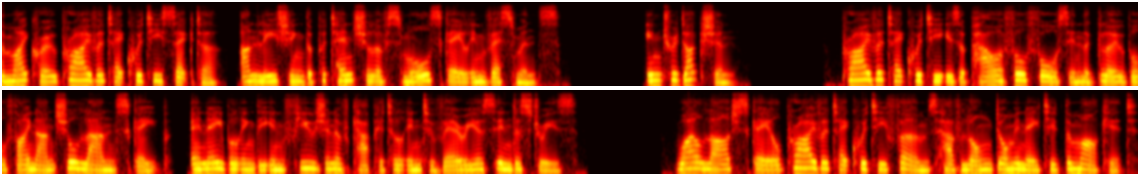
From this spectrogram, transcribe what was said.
The micro private equity sector, unleashing the potential of small scale investments. Introduction Private equity is a powerful force in the global financial landscape, enabling the infusion of capital into various industries. While large scale private equity firms have long dominated the market,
